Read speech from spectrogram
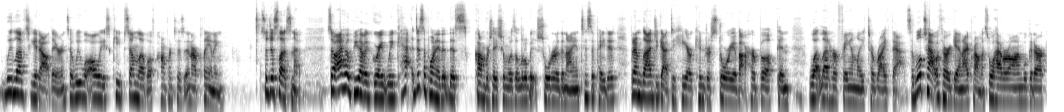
we love to get out there, and so we will always keep some level of conferences in our planning. So just let us know. So I hope you have a great week. Disappointed that this conversation was a little bit shorter than I anticipated, but I'm glad you got to hear Kendra's story about her book and what led her family to write that. So we'll chat with her again, I promise. We'll have her on. We'll get our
